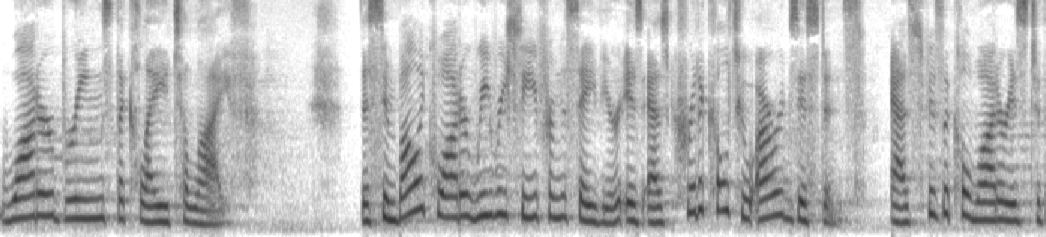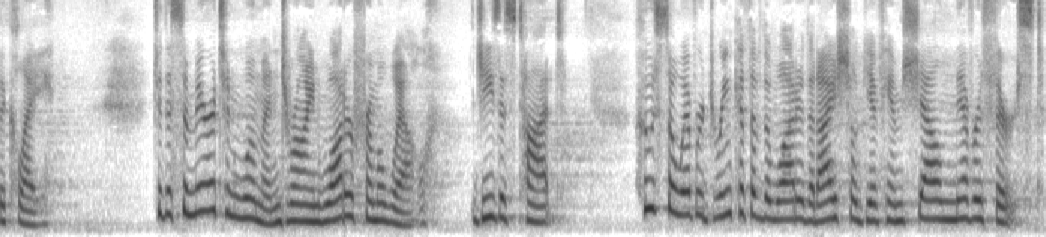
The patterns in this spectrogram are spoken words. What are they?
Water brings the clay to life. The symbolic water we receive from the Savior is as critical to our existence as physical water is to the clay. To the Samaritan woman drawing water from a well, Jesus taught, Whosoever drinketh of the water that I shall give him shall never thirst.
